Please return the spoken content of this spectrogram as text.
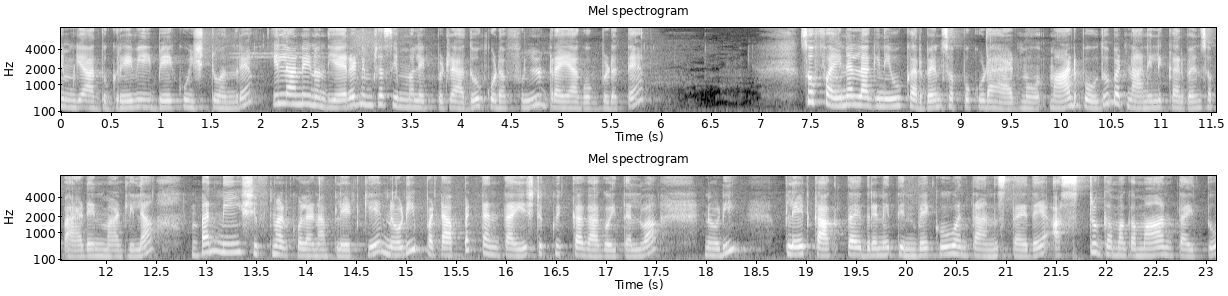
ನಿಮಗೆ ಅದು ಗ್ರೇವಿ ಬೇಕು ಇಷ್ಟು ಅಂದರೆ. ಇಲ್ಲಾಂದರೆ ಇನ್ನೊಂದು ಎರಡು ನಿಮಿಷ ಸಿಮ್ಮಲ್ಲಿ ಇಟ್ಬಿಟ್ರೆ ಅದು ಕೂಡ ಫುಲ್ ಡ್ರೈ ಆಗೋಗ್ಬಿಡುತ್ತೆ. ಸೊ ಫೈನಲ್ ಆಗಿ ನೀವು ಕರ್ಬೇವಿನ ಸೊಪ್ಪು ಕೂಡ ಆ್ಯಡ್ ಮಾಡ್ಬೋದು ಬಟ್ ನಾನಿಲ್ಲಿ ಕರ್ಬೇವಿನ ಸೊಪ್ಪು ಆ್ಯಡ್ ಏನು ಮಾಡಲಿಲ್ಲ. ಬನ್ನಿ ಶಿಫ್ಟ್ ಮಾಡ್ಕೊಳ್ಳೋಣ ಪ್ಲೇಟ್ಗೆ. ನೋಡಿ, ಪಟಾಪಟ್ ಅಂತ ಎಷ್ಟು ಕ್ವಿಕ್ಕಾಗಿ ಆಗೋಯ್ತಲ್ವಾ? ನೋಡಿ, ಪ್ಲೇಟ್ಗೆ ಹಾಕ್ತಾ ಇದ್ರೇ ತಿನ್ನಬೇಕು ಅಂತ ಅನ್ನಿಸ್ತಾ ಇದೆ. ಅಷ್ಟು ಘಮ ಘಮ ಅಂತ ಇತ್ತು.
